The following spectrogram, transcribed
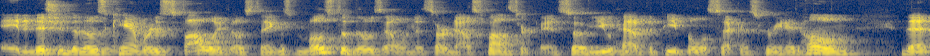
in addition to those cameras following those things, most of those elements are now sponsored. And so you have the people a second screen at home that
